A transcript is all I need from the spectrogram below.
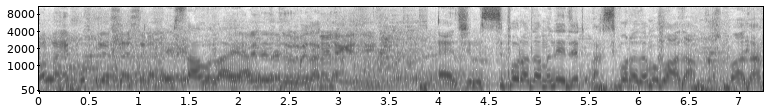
Vallahi en popüler sensin hemen. Estağfurullah ya. Dur bir dakika. Evet şimdi spor adamı nedir? Bak spor adamı bu adamdır. Bu adam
